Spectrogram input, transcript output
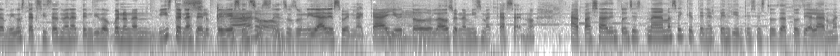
amigos taxistas me han atendido? Bueno, me han visto nacer Sí, bebés en, sus, claro. en sus unidades o en la calle o en Ujú. Todos lados o en la misma casa, ¿no? Ha pasado, entonces nada más hay que tener pendientes estos datos de alarma,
